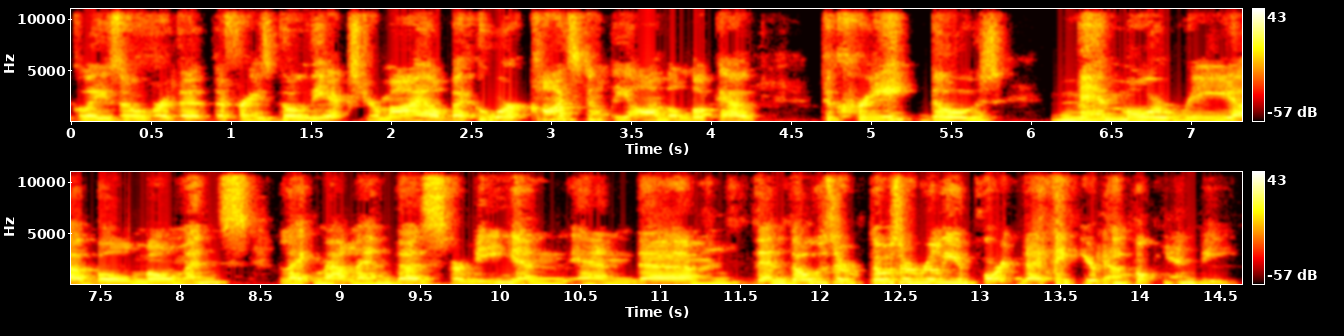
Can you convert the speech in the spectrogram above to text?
glaze over the the phrase "go the extra mile," but who are constantly on the lookout to create those memorable moments like Marlene does for me. And, and, um, then those are, those are really important. I think your yeah. people can be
